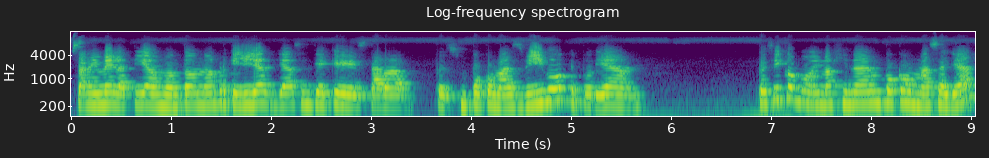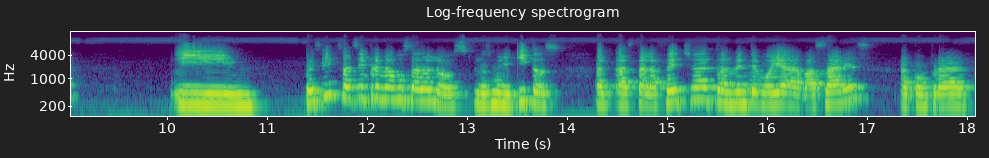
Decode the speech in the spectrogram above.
pues a mí me latía un montón, ¿no? Porque yo ya, ya sentía que estaba pues un poco más vivo, que podía, pues sí, como imaginar un poco más allá. Y pues sí, o sea, siempre me han gustado los, los muñequitos. hasta la fecha actualmente voy a bazares a comprar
